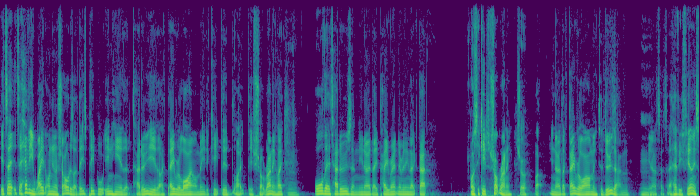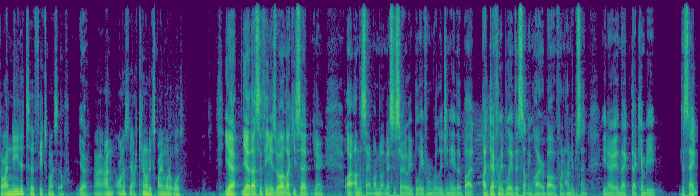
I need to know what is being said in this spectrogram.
it's a it's a heavy weight on your shoulders. Like these people in here that tattoo here, like they rely on me to keep the like this shop running. Like Mm. all their tattoos and you know they pay rent and everything like that. Obviously keeps the shop running, Sure. but you know, like they rely on me to do that, and Mm. you know, it's, it's a heavy feeling. So I needed to fix myself. Yeah. I, and honestly, I cannot explain what it was. Yeah, yeah, that's the thing as well. Like you said, you know, I, I'm the same. I'm not necessarily a believer in religion either, but I definitely believe there's something higher above, 100%. You know, and that that can be the same,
